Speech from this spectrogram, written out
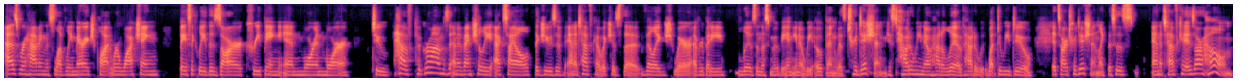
as we're having this lovely marriage plot, we're watching basically the czar creeping in more and more to have pogroms and eventually exile the Jews of Anatevka, which is the village where everybody lives in this movie. And, you know, we open with tradition. Just how do we know how to live? How do we, what do we do? It's our tradition. Like this is Anatevka is our home.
